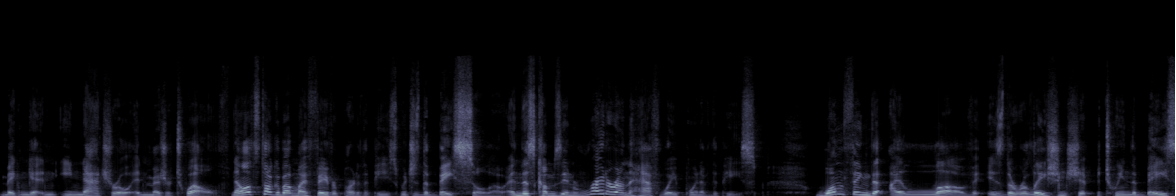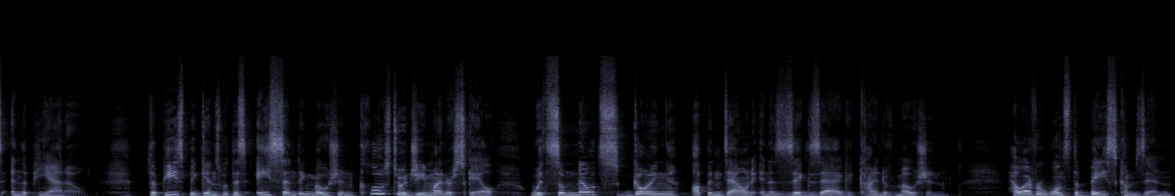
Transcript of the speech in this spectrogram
making it an E natural in measure 12. Now let's talk about my favorite part of the piece, which is the bass solo, and this comes in right around the halfway point of the piece. One thing that I love is the relationship between the bass and the piano. The piece begins with this ascending motion close to a G minor scale, with some notes going up and down in a zigzag kind of motion. However, once the bass comes in,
